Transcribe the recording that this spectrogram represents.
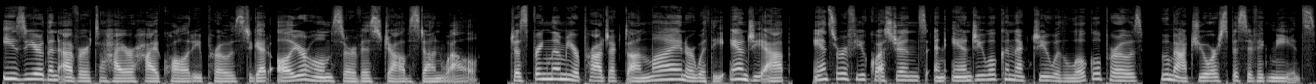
easier than ever to hire high quality pros to get all your home service jobs done well. Just bring them your project online or with the Angie app, answer a few questions, and Angie will connect you with local pros who match your specific needs.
